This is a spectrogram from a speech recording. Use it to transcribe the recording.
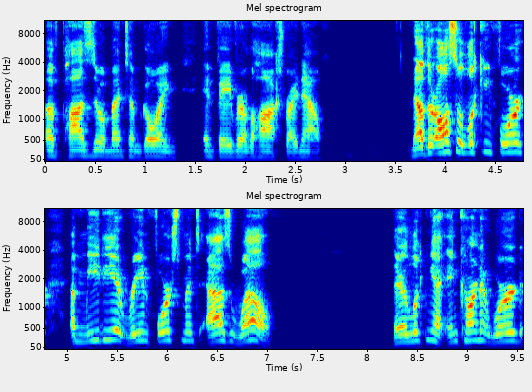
of positive momentum going in favor of the Hawks right now. Now, they're also looking for immediate reinforcements as well. They're looking at incarnate word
